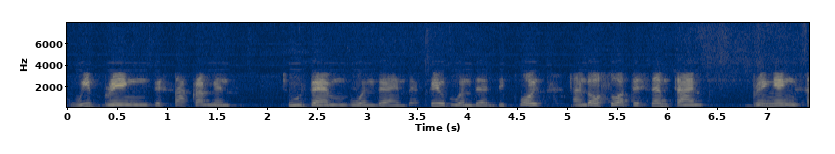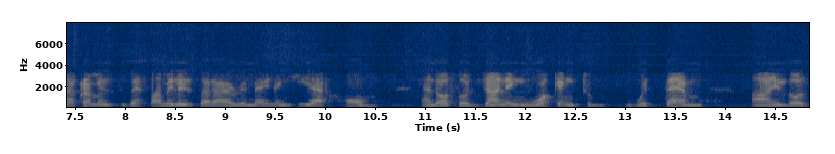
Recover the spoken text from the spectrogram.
we bring the sacraments to them when they're in the field, when they're deployed, and also at the same time bringing sacraments to the families that are remaining here at home, and also journeying, working to, with them uh, in those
